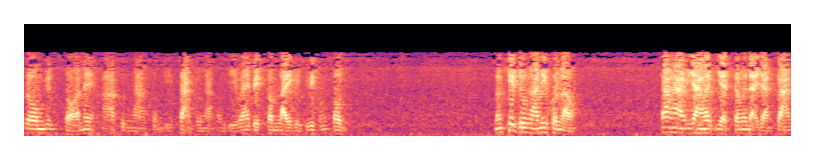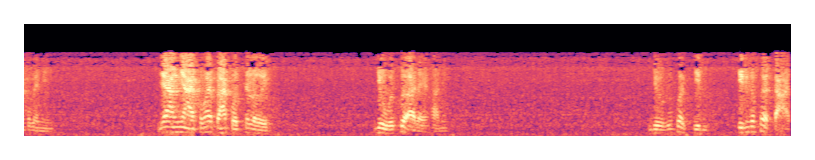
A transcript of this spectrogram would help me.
พระองค์จึงสอนให้หาคุณงามความดี สร้างคุณงามความดีไว้ให้เป็นกำไรกับชีวิตของตน ลองคิดดูค่ะนี่คนเรา ถ้าหากอย่างละเอียดก็ไม่ได้อย่างกลางก็ไม่มีอย่างหยาบก็ไม่ปรากฏเลย อยู่เพื่ออะไรคะนี่อยู่เพื่อกิน กินก็เพื่อตาย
